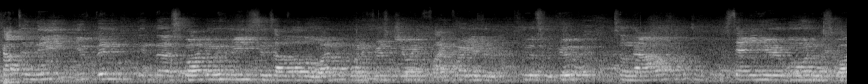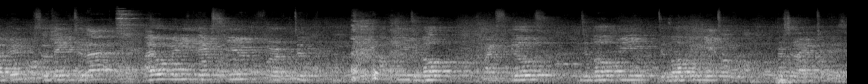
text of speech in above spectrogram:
Captain Lee, you've been in the squadron with me since I was level 1, when I first joined Flag Party as a clueless recruit, till now, standing here at one of the squadron, so thank you to that. I owe many thanks to you for helping me develop my skills, develop me, developing me to the person I am today.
